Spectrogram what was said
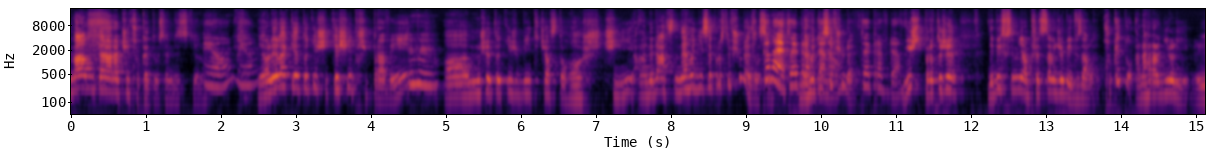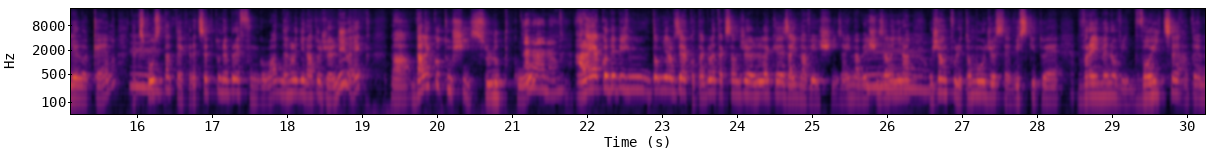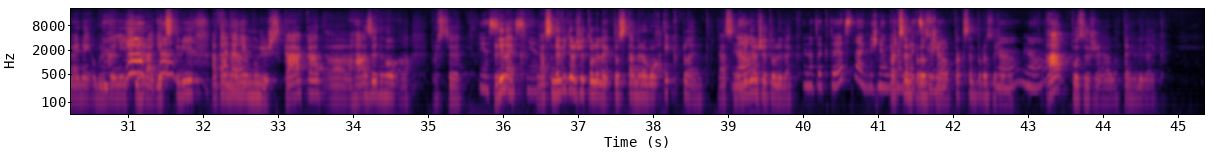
mám teda radši cuketu, jsem zjistil. jo, jo. Jo, lilek je totiž těžší připravy Mhm. a může totiž být často hořčí a nedá, nehodí se prostě všude zase. To ne, to je Nehodí pravda, se no. všude. To je pravda. Víš, protože kdybych si měl představit, že bych vzal cuketu a nahradil ji lilkem, tak Hmm. spousta těch receptů nebude fungovat, nehledě na to, že lilek má daleko tuší slupku, Ano, ano. ale jako kdybych to měl vzít jako takhle, tak samozřejmě lilek je zajímavější. Zajímavější Hmm. zelenina, už jenom kvůli tomu, že se vyskytuje v Raymanovi dvojce a to je moje nejoblíbenější hra dětství a tam Ano. na něm můžeš skákat a házet ho a prostě Jasně, lilek. jasně. Já jsem neviděl, že to lilek, to se tam jmenovalo eggplant. Já jsem No. neviděl, že to lilek. No tak to jasné, když neumíš Pak jsem prozřel, no. pak jsem prozřel. No, no. A pozřel ten lilek.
